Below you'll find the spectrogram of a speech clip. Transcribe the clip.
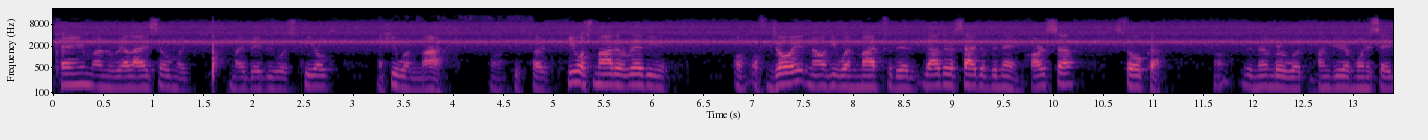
came and realized, oh my, my baby was killed, and he went mad. He started. He was mad already of, of joy. Now he went mad to the other side of the name, Harsa Soka. Remember what Angira Muni said.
